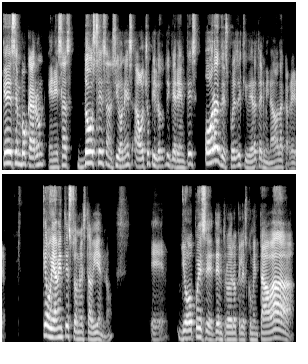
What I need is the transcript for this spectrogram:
que desembocaron en esas 12 sanciones a 8 pilotos diferentes horas después de que hubiera terminado la carrera. Que obviamente esto no está bien, ¿no? Eh, yo pues eh, dentro de lo que les comentaba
